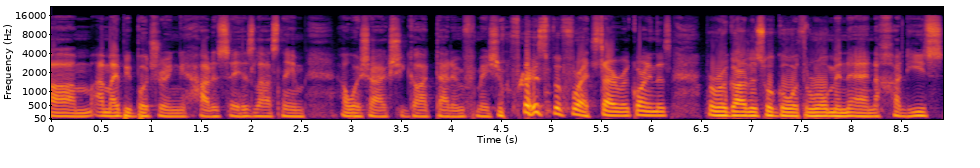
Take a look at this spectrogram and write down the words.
Um, I might be butchering how to say his last name. I wish I actually got that information first before I started recording this. But regardless, we'll go with Roman and Khadis.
